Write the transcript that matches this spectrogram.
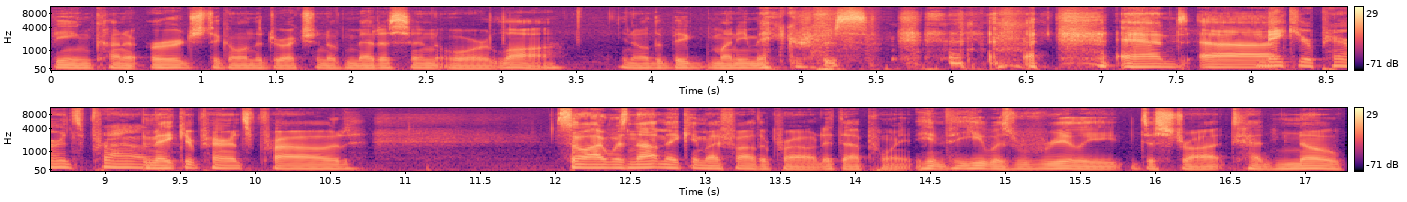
being kind of urged to go in the direction of medicine or law, you know, the big money makers. and uh, Make your parents proud. make your parents proud. So I was not making my father proud at that point. He, he was really distraught, had no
